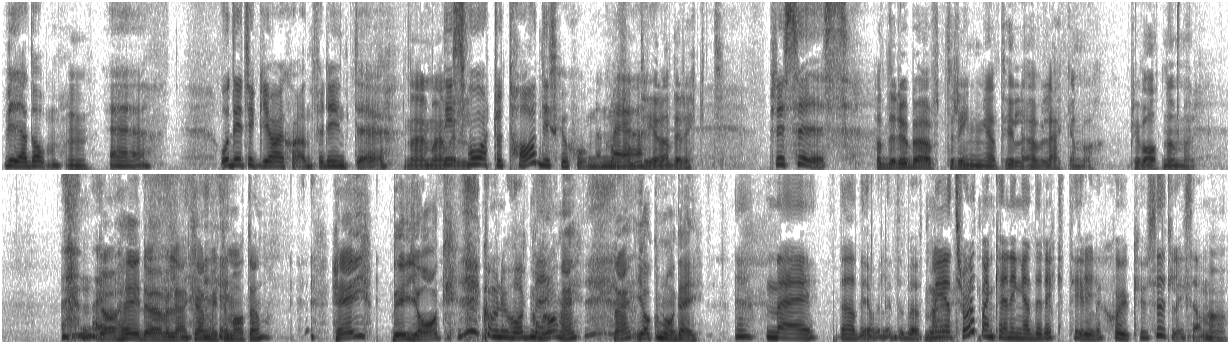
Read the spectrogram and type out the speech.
via dem. Mm. Eh, och det tycker jag är skönt för det är inte... Nej, Det är svårt att ta diskussionen med... konfrontera direkt. Precis. Hade du behövt ringa till överläkaren då? Privatnummer? Nej. Ja, hej det är överläkaren mitt i maten. Hej, det är jag. Kommer du ihåg Kommer mig? du ihåg mig? Nej, jag kommer ihåg dig. Nej, det hade jag väl inte behövt. Men Nej. jag tror att man kan ringa direkt till sjukhuset liksom Ja.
